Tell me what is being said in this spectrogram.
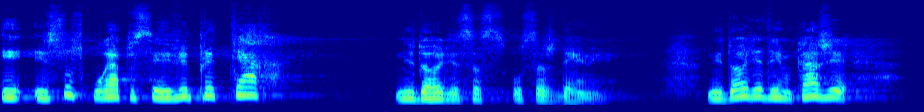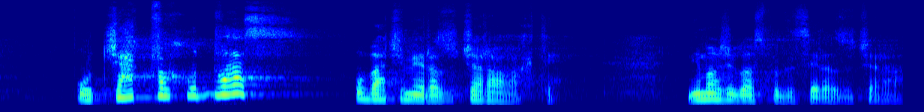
И Исус, когато се яви пред тях, не дойде с осъждение. Не дойде да им каже, очаквах от вас, обаче ми разочаровахте. Не може Господ да се разочарова.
